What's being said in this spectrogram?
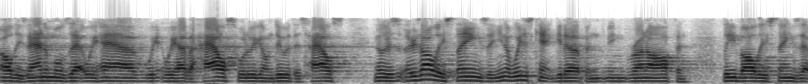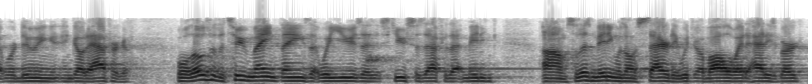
all these animals that we have. We, we have a house. What are we going to do with this house? You know, there's, there's all these things that, you know, we just can't get up and, and run off and leave all these things that we're doing and, and go to Africa. Well, those are the two main things that we use as excuses after that meeting. Um, so this meeting was on a Saturday. We drove all the way to Hattiesburg.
